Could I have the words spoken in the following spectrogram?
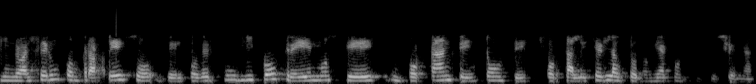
sino al ser un contrapeso del poder público, creemos que es importante entonces fortalecer la autonomía constitucional.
